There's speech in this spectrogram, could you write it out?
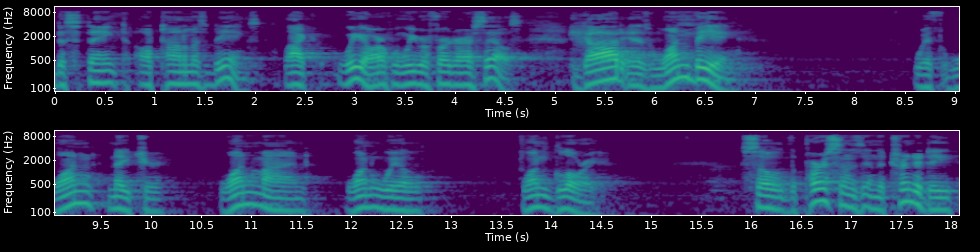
distinct autonomous beings like we are when we refer to ourselves. God is one being with one nature, one mind, one will, one glory. So the persons in the Trinity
